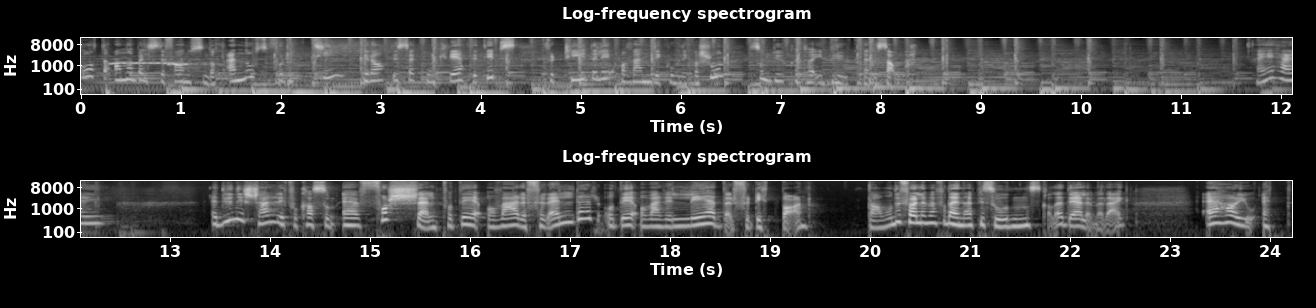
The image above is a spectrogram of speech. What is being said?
gå til annabelstefanussen.no, så får du ti gratis konkrete tips for tydelig og vennlig kommunikasjon som du kan ta i bruk med det samme. Hei, hei. Er du nysgjerrig på hva som er forskjellen på det å være forelder og det å være leder for ditt barn? Da må du følge med på denne episoden, skal jeg dele med deg. Jeg har jo et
